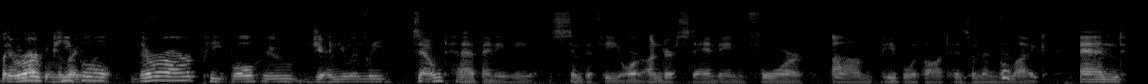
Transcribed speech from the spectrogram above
but there you're are walking the right people. there are people who genuinely don't have any sympathy or understanding for um, people with autism and the Yeah. like, and.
